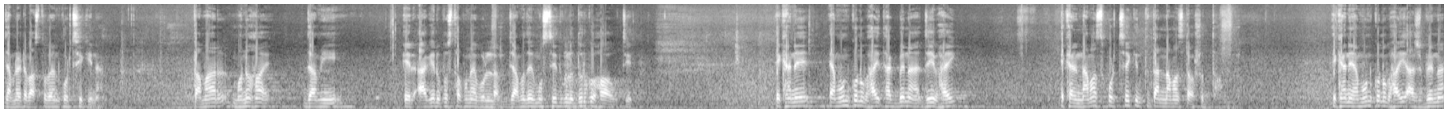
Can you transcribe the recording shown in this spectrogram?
যে আমরা এটা বাস্তবায়ন করছি কি না আমার মনে হয় যে আমি এর আগের উপস্থাপনায় বললাম যে আমাদের মসজিদগুলো দুর্গ হওয়া উচিত। এখানে এমন কোনো ভাই থাকবে না যে ভাই এখানে নামাজ পড়ছে কিন্তু তার নামাজটা অশুদ্ধ। এখানে এমন কোনো ভাই আসবে না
